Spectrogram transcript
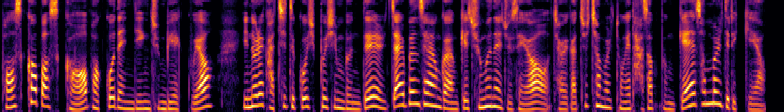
버스커 버스커 벚꽃 엔딩 준비했고요. 이 노래 같이 듣고 싶으신 분들 짧은 사연과 함께 주문해 주세요. 저희가 추첨을 통해 다섯 분께 선물 드릴게요.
